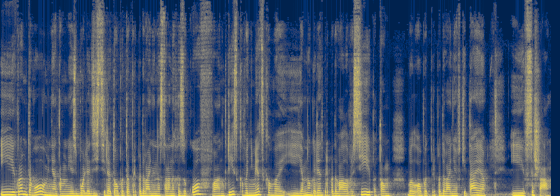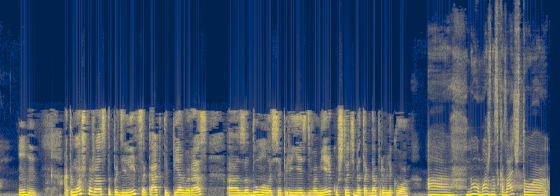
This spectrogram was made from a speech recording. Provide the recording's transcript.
И кроме того, у меня там есть более 10 лет опыта преподавания иностранных языков, английского, немецкого, и я много лет преподавала в России, потом был опыт преподавания в Китае и в США. Угу. А ты можешь, пожалуйста, поделиться, как ты первый раз э, задумалась о переезде в Америку, что тебя тогда привлекло? А, ну, можно сказать, что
